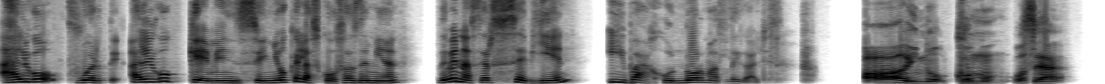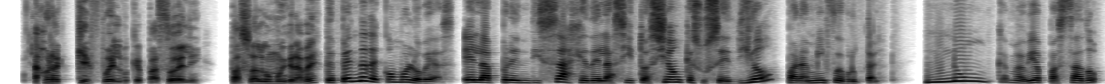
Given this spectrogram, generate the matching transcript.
Algo fuerte, algo que me enseñó que las cosas de Mian deben hacerse bien y bajo normas legales. Ay, no, ¿cómo? O sea, ahora, ¿qué fue lo que pasó, Eli? ¿Pasó algo muy grave? Depende de cómo lo veas. El aprendizaje de la situación que sucedió para mí fue brutal. Nunca me había pasado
